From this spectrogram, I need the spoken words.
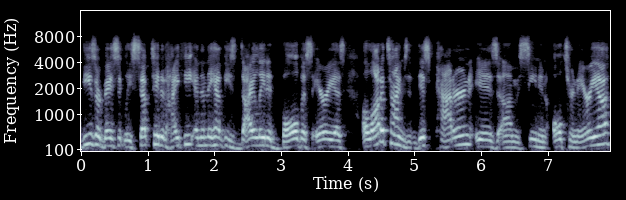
these are basically septated hyphae, and then they have these dilated bulbous areas. A lot of times this pattern is um, seen in alternaria,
